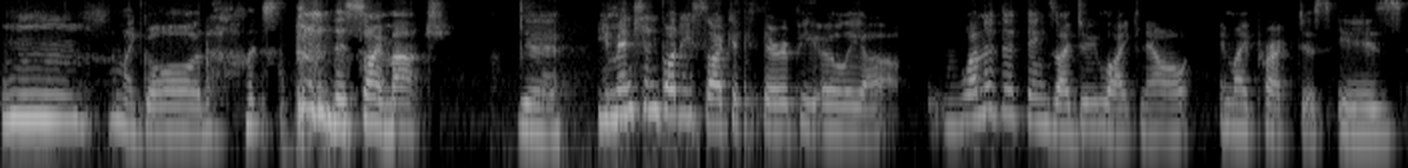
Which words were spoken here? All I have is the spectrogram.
Mm, oh my God. There's so much. Yeah. You mentioned body psychotherapy earlier. One of the things I do like now in my practice is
